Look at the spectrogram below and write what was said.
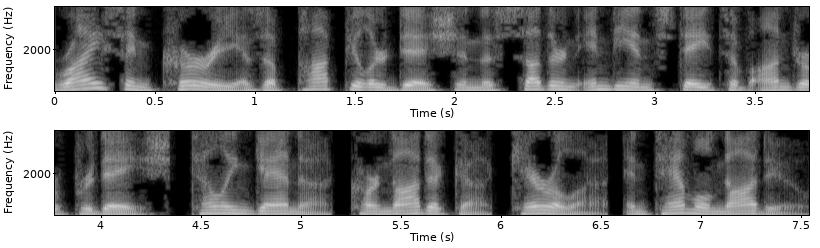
Rice and curry is a popular dish in the southern Indian states of Andhra Pradesh, Telangana, Karnataka, Kerala, and Tamil Nadu,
